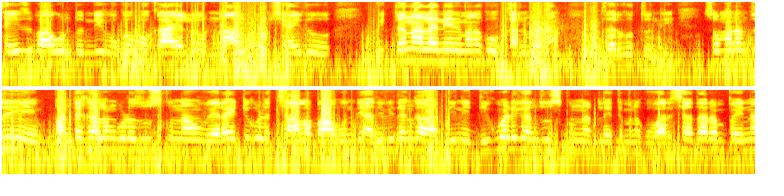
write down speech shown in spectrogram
సైజు బాగుంటుంది. ఒక్కొక్క కాయలో నాలుగు నుంచి ఐదు విత్తనాలు అనేది మనకు కనబడడం జరుగుతుంది. సో మనం దీని పంటకాలం కూడా చూసుకున్నాం వెరైటీ కూడా చాలా బాగుంది. అదేవిధంగా దీని దిగుబడి కానీ చూసుకున్నట్లయితే మనకు వర్షాధారం పైన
